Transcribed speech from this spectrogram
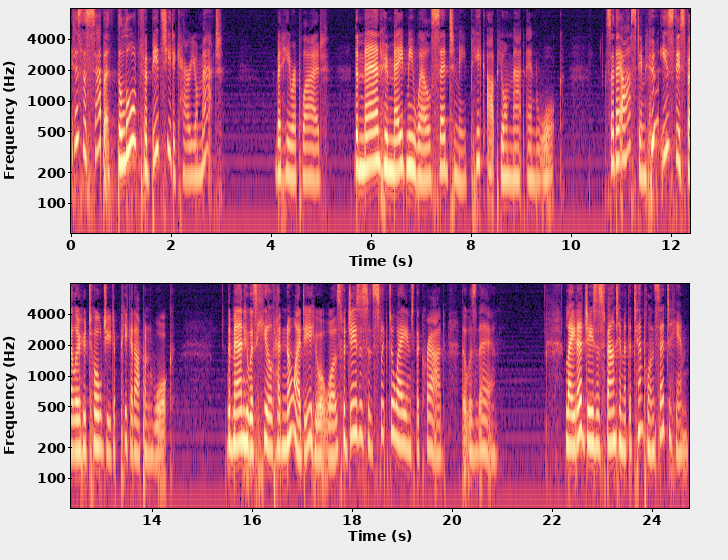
It is the Sabbath. The Lord forbids you to carry your mat. But he replied, The man who made me well said to me, Pick up your mat and walk. So they asked him, Who is this fellow who told you to pick it up and walk? The man who was healed had no idea who it was, for Jesus had slipped away into the crowd that was there. Later, Jesus found him at the temple and said to him,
